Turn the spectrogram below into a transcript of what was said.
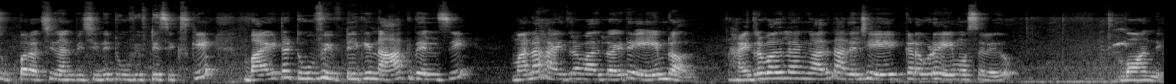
సూపర్ వచ్చింది అనిపించింది టూ ఫిఫ్టీ సిక్స్కి. బయట టూ ఫిఫ్టీకి నాకు తెలిసి మన హైదరాబాద్లో అయితే ఏం రాదు. హైదరాబాద్లో అని కాదు నాకు తెలిసి ఏ ఇక్కడ కూడా ఏం వస్తలేదు. బాగుంది.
